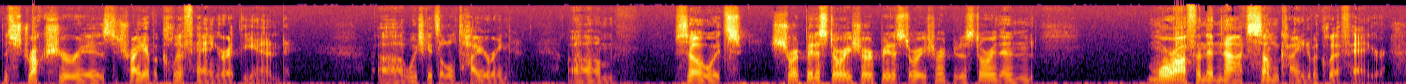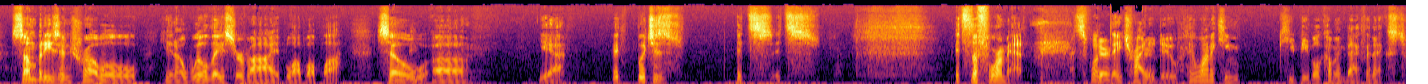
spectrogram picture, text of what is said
the structure is to try to have a cliffhanger at the end, uh, which gets a little tiring. Um, so it's short bit of story, short bit of story, short bit of story, then more often than not some kind of a cliffhanger. Somebody's in trouble, you know, will they survive, blah blah blah. So uh, yeah. It which is it's it's it's the format. That's what Sure, they try to do. They want to keep keep people coming back the next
